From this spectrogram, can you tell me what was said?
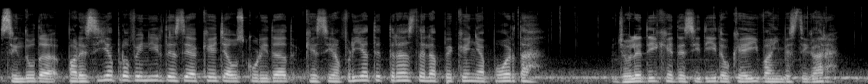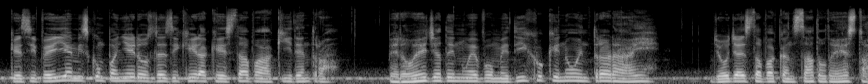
Sin duda, parecía provenir desde aquella oscuridad que se abría detrás de la pequeña puerta. Yo le dije decidido que iba a investigar que si veía a mis compañeros les dijera que estaba aquí dentro. Pero ella de nuevo me dijo que no entrara ahí. Yo ya estaba cansado de esto,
